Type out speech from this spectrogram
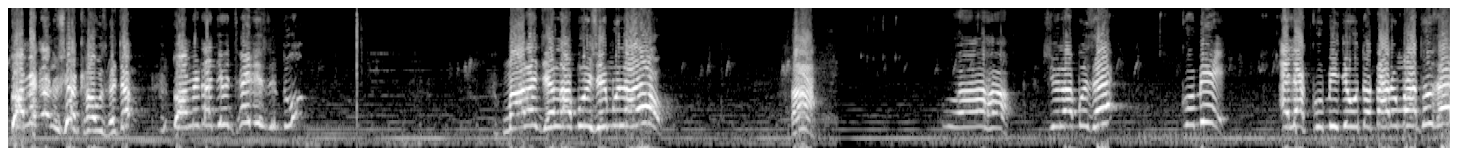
ટોમેટાનું શેક ખાવું છે જમ ટોમેટા જેવી થઈ રહી છે તું. મારે જે લાવવું છે હું શું લાવવું છે કુબી અલ્યા કુબી જેવું તો તારું માથું છે?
